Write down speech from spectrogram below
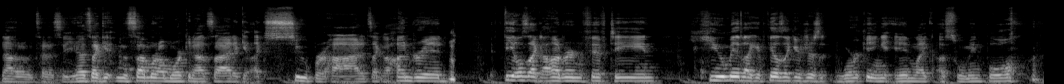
Now that I'm in Tennessee, you know, it's like in the summer I'm working outside. I get like super hot. It's like 100. It feels like 115 humid like it feels like you're just working in like a swimming pool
